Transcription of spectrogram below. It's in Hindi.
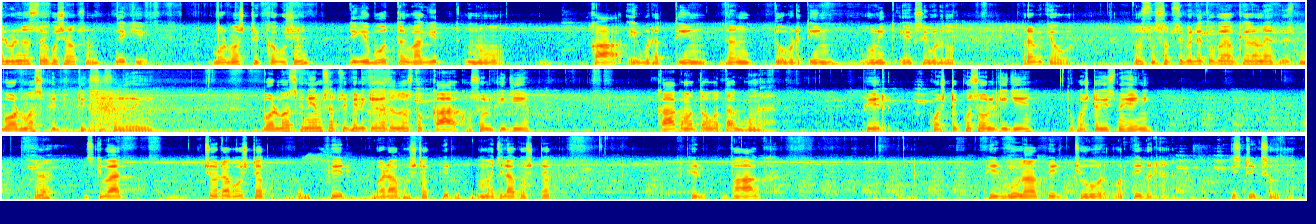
बड़े दोस्तों क्वेश्चन ऑप्शन देखिए बोर्डमोस्ट ट्रिक का क्वेश्चन है। देखिए, बहत्तर भागित नौ का एक बटा तीन, धन दो बटा तीन, गुणित एक से बटा दो पर अब क्या होगा? दोस्तों, सबसे पहले तो क्या क्या करना है? बोर्डमोस्ट की ट्रिक से सोल्व करेंगे बोर्डमोस्ट के नियम सबसे पहले क्या कहते हैं दोस्तों? का को सोल्व कीजिए। का का मतलब होता है गुणा। फिर कोष्टक को सोल्व कीजिए। तो कोष्टक इसमें है ही नहीं। है ना? इसके बाद छोटा कोष्टक। फिर बड़ा कोष्टक फिर मजला कोष्टक फिर भाग, फिर गुणा, फिर जोड़ और फिर घटाना इस ट्रिक से होता है।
